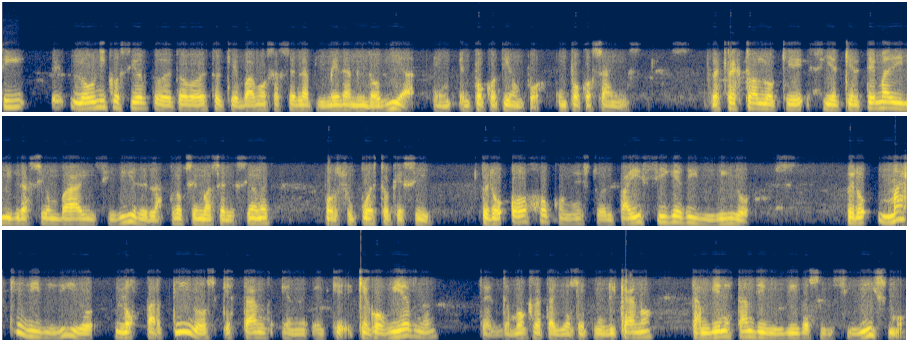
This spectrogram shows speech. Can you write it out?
sí, lo único cierto de todo esto es que vamos a ser la primera minoría en, poco tiempo, en pocos años. Respecto a lo que, si el tema de inmigración va a incidir en las próximas elecciones, por supuesto que sí. Pero ojo con esto, el país sigue dividido. Pero más que dividido, los partidos que están en, que, que gobiernan, el demócrata y el republicano, también están divididos en sí mismos.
